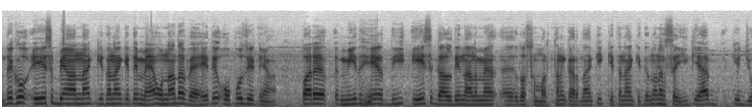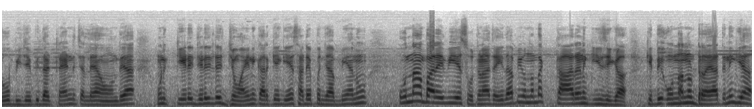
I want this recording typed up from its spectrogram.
ਦੇਖੋ ਇਸ ਬਿਆਨ ਨਾਲ ਕਿਤੇ ਨਾ ਕਿਤੇ ਮੈਂ ਉਹਨਾਂ ਦਾ ਵੈਸੇ ਤੇ ਓਪੋਜ਼ਿਟ ਆ ਪਰ ਮੀਤ ਹੇਰ ਦੀ ਇਸ ਗੱਲ ਦੇ ਨਾਲ ਮੈਂ ਉਹਦਾ ਸਮਰਥਨ ਕਰਦਾ ਕਿ ਕਿਤਨਾ ਕਿਤੇ ਉਹਨਾਂ ਨੇ ਸਹੀ ਕਿਹਾ ਕਿ ਜੋ ਬੀਜੇਪੀ ਦਾ ਟ੍ਰੈਂਡ ਚੱਲਿਆ ਆਉਂਦਿਆ ਹੁਣ ਕਿਹੜੇ, ਜਿਹੜੇ ਜਿਹੜੇ ਜੁਆਇਨ ਕਰਕੇ ਗਏ ਸਾਡੇ ਪੰਜਾਬੀਆਂ ਨੂੰ, ਉਹਨਾਂ ਬਾਰੇ ਵੀ ਇਹ ਸੋਚਣਾ ਚਾਹੀਦਾ ਵੀ ਉਹਨਾਂ ਦਾ ਕਾਰਨ ਕੀ ਸੀਗਾ। ਕਿਤੇ ਉਹਨਾਂ ਨੂੰ ਡਰਾਇਆ ਤੇ ਨਹੀਂ ਗਿਆ,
